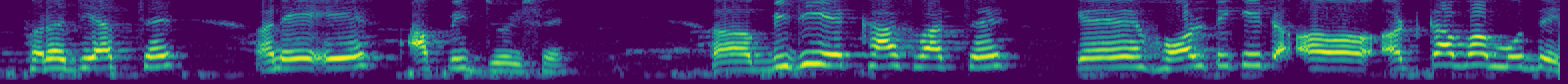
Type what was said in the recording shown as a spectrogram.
ફરજિયાત છે અને એ આપવી જ જોઈશે. બીજી એક ખાસ વાત છે કે હોલ ટિકિટ અટકાવવા મુદ્દે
